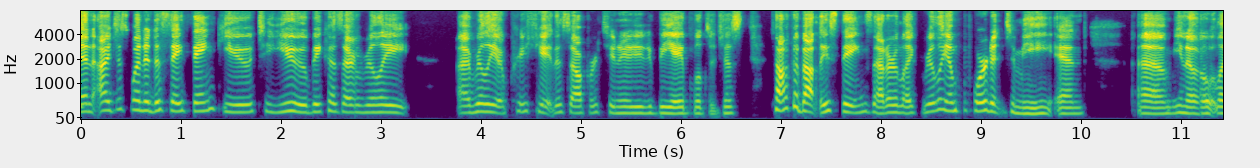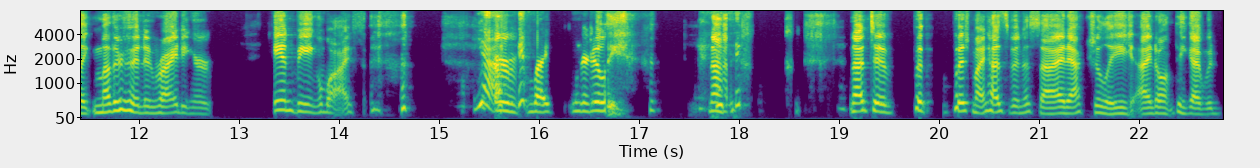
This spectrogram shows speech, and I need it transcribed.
and I just wanted to say thank you to you because I really I really appreciate this opportunity to be able to just talk about these things that are like really important to me and um you know like motherhood and writing or and being a wife yeah or like really not not to put, push my husband aside actually i don't think i would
